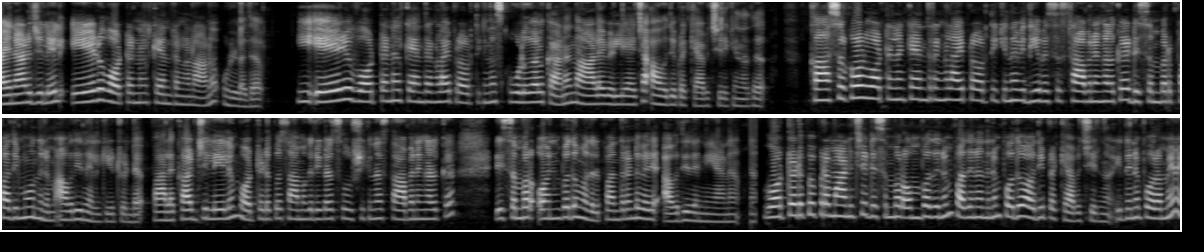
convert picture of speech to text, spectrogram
വയനാട് ജില്ലയിൽ ഏഴ് വോട്ടെണ്ണൽ കേന്ദ്രങ്ങളാണ് ഉള്ളത്. ഈ ഏഴ് വോട്ടെണ്ണൽ കേന്ദ്രങ്ങളായി പ്രവർത്തിക്കുന്ന സ്കൂളുകൾക്കാണ് നാളെ വെള്ളിയാഴ്ച അവധി പ്രഖ്യാപിച്ചിരിക്കുന്നത്. കാസർഗോഡ് വോട്ടെണ്ണൽ കേന്ദ്രങ്ങളായി പ്രവർത്തിക്കുന്ന വിദ്യാഭ്യാസ സ്ഥാപനങ്ങൾക്ക് ഡിസംബർ പതിമൂന്നിനും അവധി നൽകിയിട്ടുണ്ട്. പാലക്കാട് ജില്ലയിലും വോട്ടെടുപ്പ് സാമഗ്രികൾ സൂക്ഷിക്കുന്ന സ്ഥാപനങ്ങൾക്ക് ഡിസംബർ ഒൻപത് മുതൽ പന്ത്രണ്ട് വരെ അവധി തന്നെയാണ്. വോട്ടെടുപ്പ് പ്രമാണിച്ച് ഡിസംബർ ഒമ്പതിനും പതിനൊന്നിനും പൊതു അവധി പ്രഖ്യാപിച്ചിരുന്നു. ഇതിനു പുറമെ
